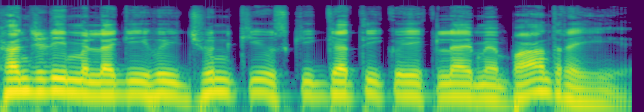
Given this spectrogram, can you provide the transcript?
खंजड़ी में लगी हुई झुनकी उसकी गति को एक लय में बाँध रही है।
